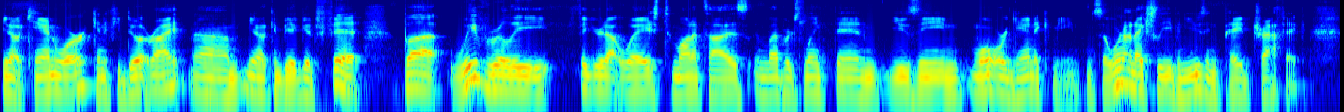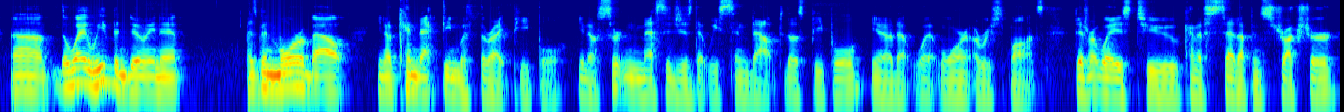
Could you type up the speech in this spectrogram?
you know, it can work, and if you do it right, um, you know, it can be a good fit. But we've really figured out ways to monetize and leverage LinkedIn using more organic means. And so we're not actually even using paid traffic. Uh, the way we've been doing it has been more about you know, connecting with the right people, you know, certain messages that we send out to those people, you know, that warrant a response, different ways to kind of set up and structure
